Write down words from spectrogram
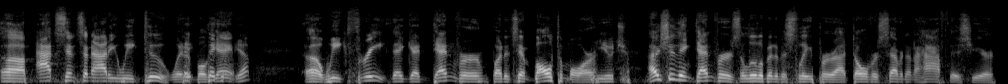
Um, at Cincinnati, week two, winnable They- they game. can- Yep. Uh, week three, they get Denver, but it's in Baltimore. Huge. I actually think Denver is a little bit of a sleeper at over seven and a half this year.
